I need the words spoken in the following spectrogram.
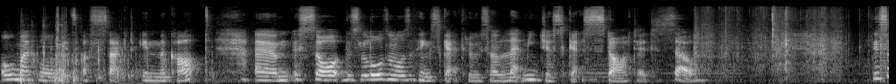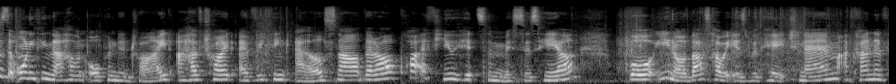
all my haul bits are stacked in the cot. Um, so there's loads and loads of things to get through. So let me just get started. So this is the only thing that I haven't opened and tried. I have tried everything else. Now, there are quite a few hits and misses here, but you know, that's how it is with H&M. I kind of,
